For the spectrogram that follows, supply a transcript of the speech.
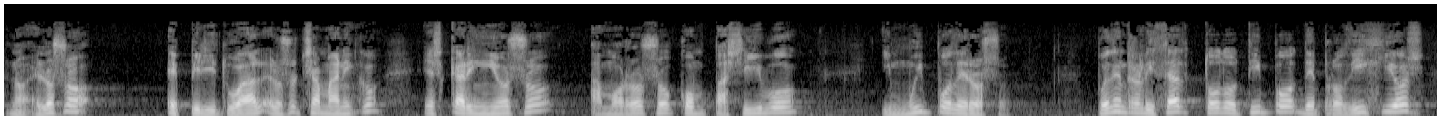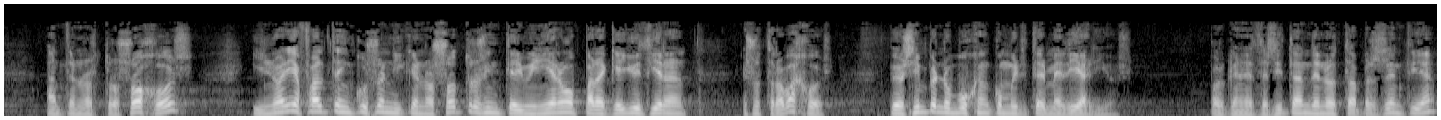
No, el oso espiritual, el oso chamánico, es cariñoso, amoroso, compasivo y muy poderoso. Pueden realizar todo tipo de prodigios ante nuestros ojos y no haría falta incluso ni que nosotros interviniéramos para que ellos hicieran esos trabajos, pero siempre nos buscan como intermediarios, porque necesitan de nuestra presencia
